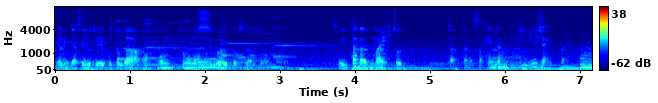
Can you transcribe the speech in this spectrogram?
ん。世に出せるということがまあ本当にすごいことだと思う。そう歌が上手い人だったらさ変な人いるじゃんいっぱい。うんうんうん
